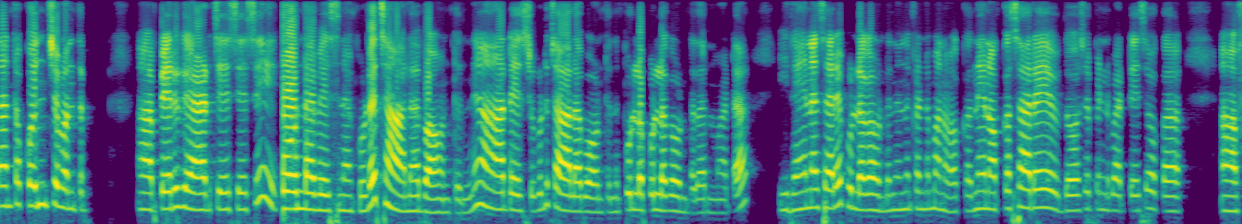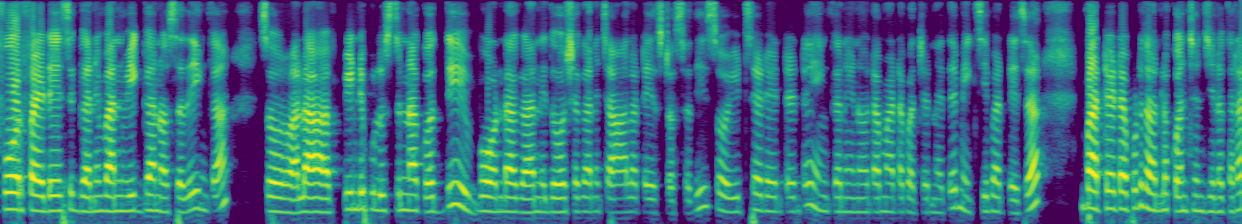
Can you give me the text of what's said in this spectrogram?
దాంట్లో కొంచెం అంత పెరుగు యాడ్ చేసేసి బోండా వేసినా కూడా చాలా బాగుంటుంది. ఆ టేస్ట్ కూడా చాలా బాగుంటుంది. పుల్ల పుల్లగా ఉంటుంది అనమాట ఇదైనా సరే పుల్లగా ఉంటుంది. ఎందుకంటే మనం ఒక్క నేను ఒక్కసారే దోశ పిండి పట్టేసి ఒక ఫోర్ ఫైవ్ డేస్ కానీ వన్ వీక్ కానీ వస్తుంది ఇంకా. సో అలా పిండి పులుస్తున్న కొద్దీ బోండా కానీ దోశ కానీ చాలా టేస్ట్ వస్తుంది. సో ఇటు సైడ్ ఏంటంటే ఇంకా నేను టమాటా పచ్చడిని అయితే మిక్సీ పట్టేసా. పట్టేటప్పుడు దాంట్లో కొంచెం జీలకర్ర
